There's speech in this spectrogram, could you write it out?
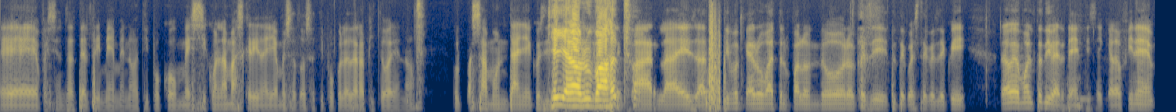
e poi sono stati altri meme, no? Tipo con Messi con la mascherina gli ha messo addosso tipo quella del rapitore, no? Col passamontagne così Che gliel'ha Portogallo che rubato. parla, esatto, tipo che ha rubato il Ballon d'Oro, così, tutte queste cose qui. Robe molto divertenti, sai che alla fine,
